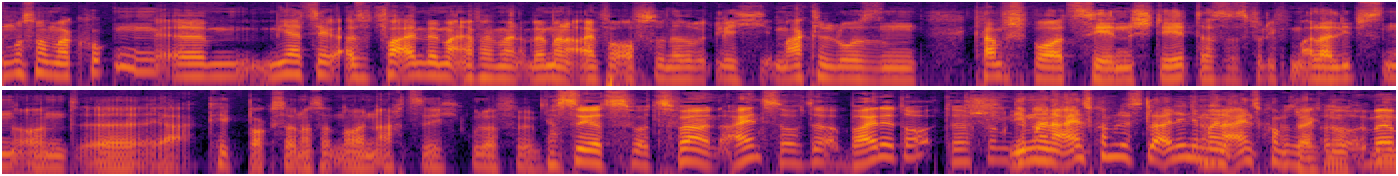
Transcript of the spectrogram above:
muss man mal gucken. Ähm, mir hat's ja, also vor allem, wenn man einfach, wenn man einfach auf so eine wirklich makellosen Kampfsportszenen steht, das ist wirklich vom allerliebsten und äh, ja, Kickboxer 1989, guter Film. Hast du jetzt zwei und eins auf der, beide da, da schon? Nee, meine Eins kommt jetzt gleich, nee, meine Eins kommt also, gleich also, noch. meine,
